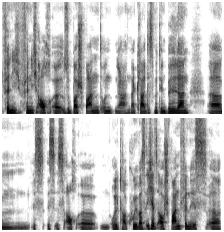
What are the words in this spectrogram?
finde ich, finde ich auch äh, super spannend und ja, na klar, das mit den Bildern ähm, ist, ist, ist auch äh, ultra cool. Was ich jetzt auch spannend finde, ist äh,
